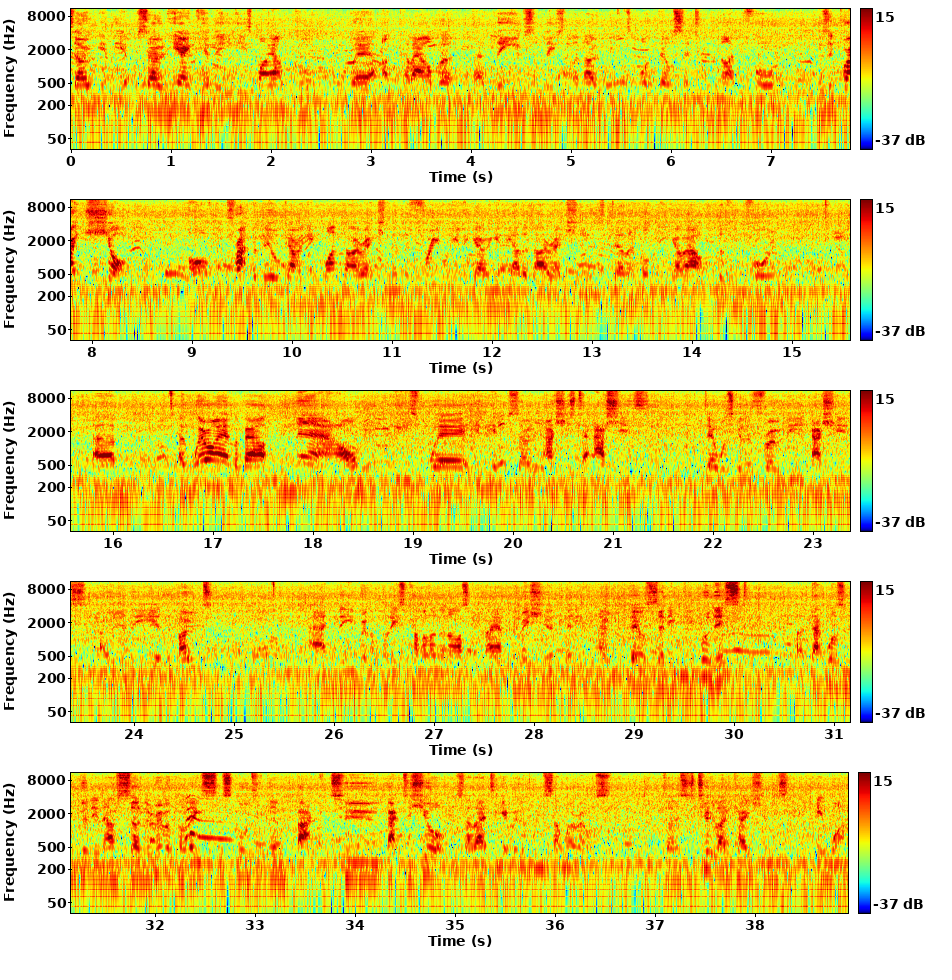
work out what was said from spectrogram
So in the episode He Ain't Heavy, he's my uncle, where Uncle Albert uh, leaves and leaves them a note because of what Del said to him the night before. There's a great shot of the Pratmobile going in one direction and the three-wheeler going in the other direction as Del and Rodney go out looking for him. Um, and where I am about now is where in the episode Ashes to Ashes, Del was going to throw the ashes over the uh, the boat, and the river police come along and ask if they have permission. And even though Del said he was Buddhist, uh, that wasn't good enough. So the river police escorted them back to back to shore. So they had to get rid of them somewhere else. So this is two locations in one.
